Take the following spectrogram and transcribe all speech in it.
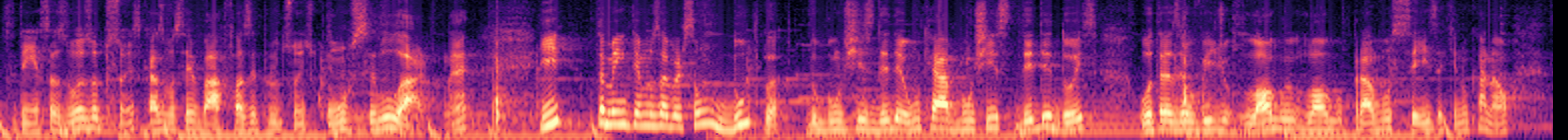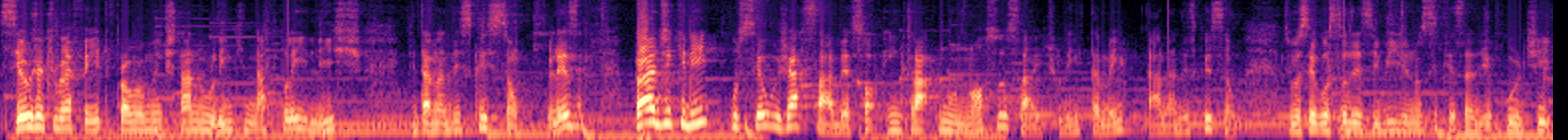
você tem essas duas opções caso você vá fazer produções com o celular, né? E também temos a versão dupla do Boom X DD1, que é a Boom X DD2. Vou trazer o vídeo logo, logo para vocês aqui no canal. Se eu já tiver feito, provavelmente está no link na playlist que está na descrição, beleza? Para adquirir o seu já sabe, é só entrar no nosso site, o link também está na descrição. Se você gostou desse vídeo, não se esqueça de curtir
